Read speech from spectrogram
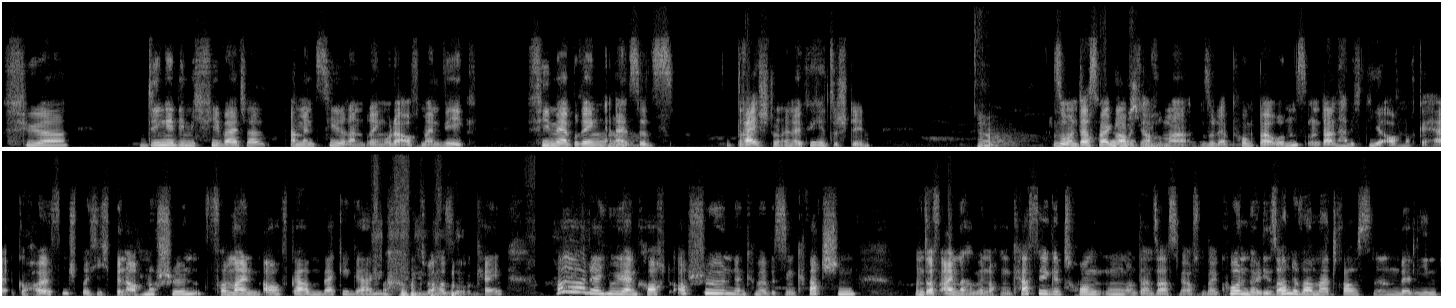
für Dinge, die mich viel weiter an mein Ziel ranbringen oder auf meinen Weg viel mehr bringen, Ja. als jetzt drei Stunden in der Küche zu stehen. Ja. So, und das war, Ja, glaube ich, auch immer so der Punkt bei uns. Und dann habe ich dir auch noch gehe geholfen, sprich, ich bin auch noch schön von meinen Aufgaben weggegangen und war so, okay, ah, der Julian kocht auch schön, dann können wir ein bisschen quatschen. Und auf einmal haben wir noch einen Kaffee getrunken und dann saßen wir auf dem Balkon, weil die Sonne war mal draußen in Berlin.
